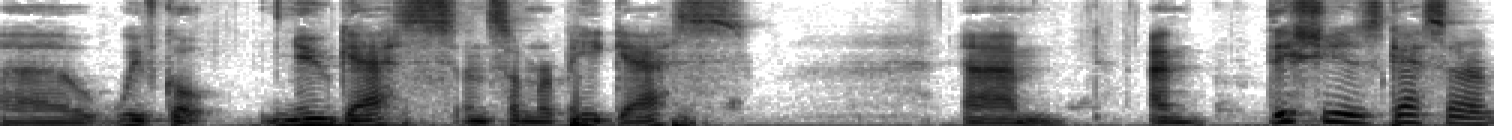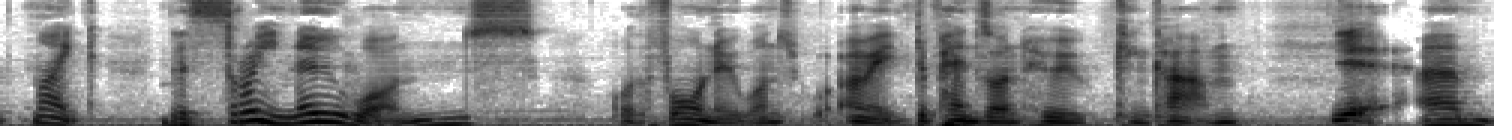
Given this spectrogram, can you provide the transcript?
Uh, we've got new guests and some repeat guests. Um, and this year's guests are like the three new ones, or the four new ones. I mean, it depends on who can come. Yeah. Um,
